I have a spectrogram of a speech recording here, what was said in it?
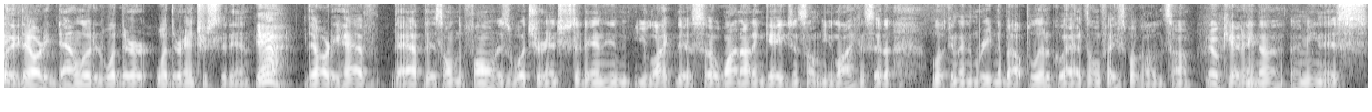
already, they already downloaded what they're what they're interested in. yeah. They already have the app that's on the phone is what you're interested in, and you like this. So why not engage in something you like instead of looking and reading about political ads on Facebook all the time? No kidding. You know, I mean, it's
